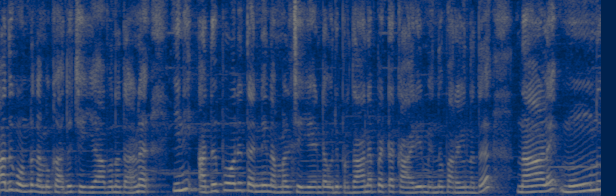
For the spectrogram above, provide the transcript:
അതുകൊണ്ട് നമുക്ക് അത് ചെയ്യാവുന്നതാണ്. ഇനി അതുപോലെ തന്നെ നമ്മൾ ചെയ്യേണ്ട ഒരു പ്രധാനപ്പെട്ട കാര്യം എന്ന് പറയുന്നത് നാളെ മൂന്ന്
